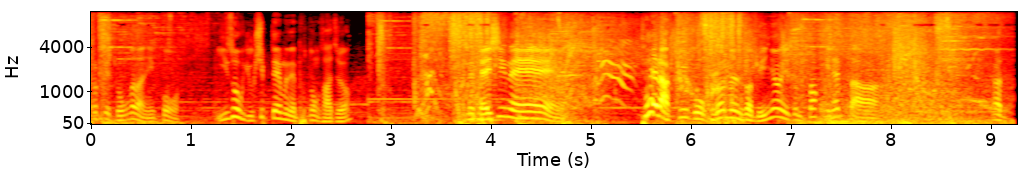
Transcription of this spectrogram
그렇게 좋은 건 아니고 이속 60 때문에 보통 가죠. 근데 대신에 텔 아끼고 그러면서 minion이 좀 썩긴 했다. 그러니까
